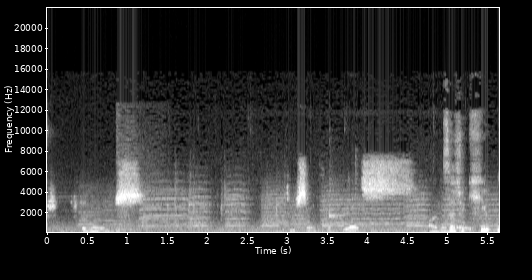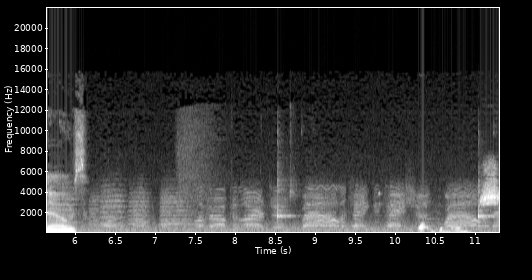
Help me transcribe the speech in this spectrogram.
Change the nose. Do something less. I don't Such a cute nose. Button the nose.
